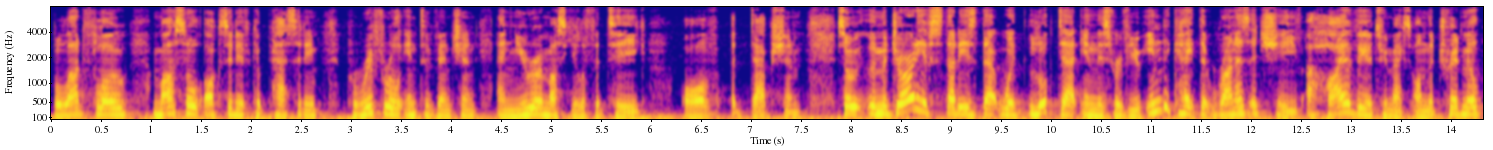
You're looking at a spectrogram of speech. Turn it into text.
blood flow, muscle oxidative capacity, peripheral innervation, and neuromuscular fatigue of adaptation. So, the majority of studies that were looked at in this review indicate that runners achieve a higher VO2 max on the treadmill,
